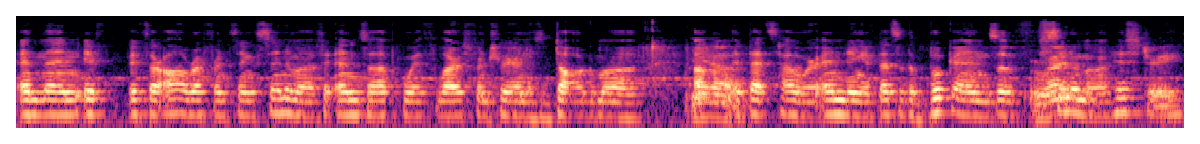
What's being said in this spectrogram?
and then if if they're all referencing cinema, if it ends up with Lars von Trier and his Dogma, um, Yeah. if that's how we're ending, if that's the bookends of Right. cinema history.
